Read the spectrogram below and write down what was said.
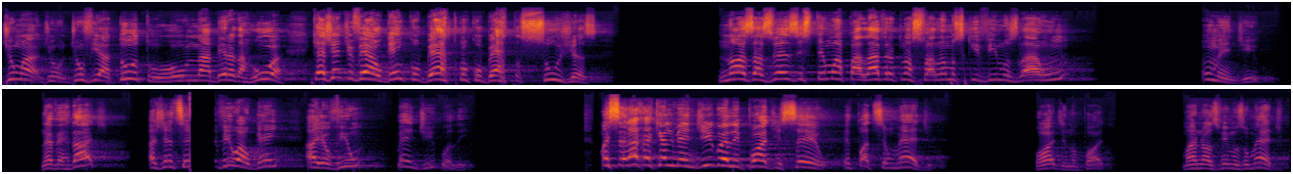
de, uma, de, um, de um viaduto ou na beira da rua, que a gente vê alguém coberto com cobertas sujas, nós às vezes temos uma palavra que nós falamos que vimos lá um, um mendigo. Não é verdade? A gente sempre viu alguém, aí eu vi um mendigo ali. Mas será que aquele mendigo ele pode ser, ele pode ser um médico? Pode, não pode? Mas nós vimos um médico?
